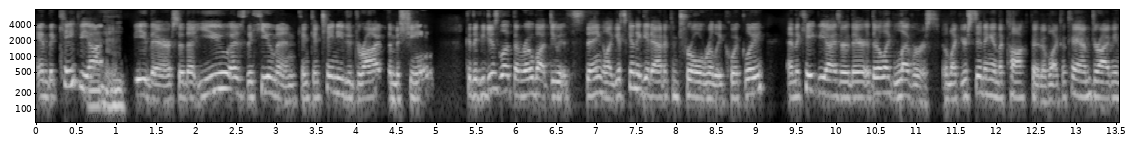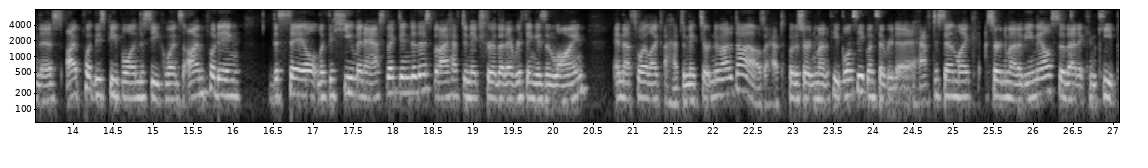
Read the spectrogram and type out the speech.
And the KPI mm-hmm. be there so that you, as the human, can continue to drive the machine. Because if you just let the robot do its thing, like it's going to get out of control really quickly. And the KPIs are there. They're like levers. Like you're sitting in the cockpit of like, okay, I'm driving this. I put these people into sequence. I'm putting the sale, like the human aspect into this, but I have to make sure that everything is in line. And that's why, like, I have to make certain amount of dials. I have to put a certain amount of people in sequence every day. I have to send like a certain amount of emails so that it can keep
